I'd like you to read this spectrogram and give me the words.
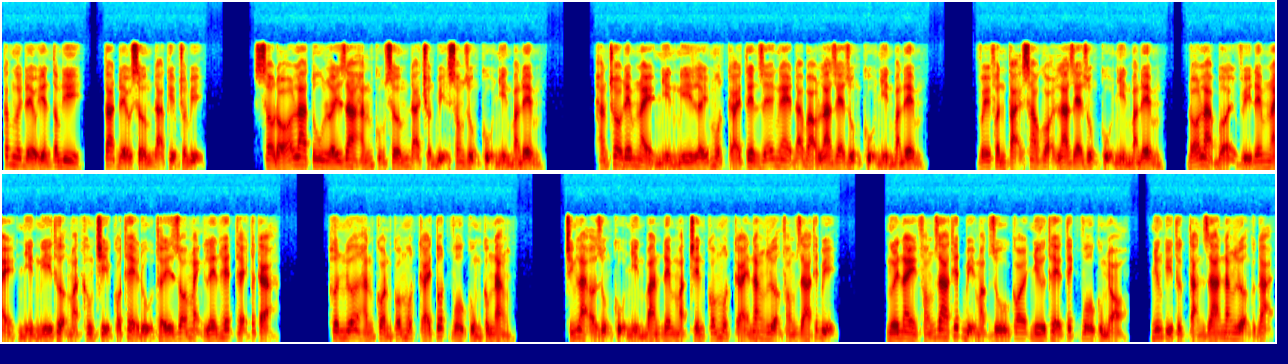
Các ngươi đều yên tâm đi, ta đều sớm đã kịp chuẩn bị. Sau đó la tu lấy ra hắn cũng sớm đã chuẩn bị xong dụng cụ nhìn ban đêm. Hắn cho đêm này nhìn nghi lấy một cái tên dễ nghe đã bảo La laser dụng cụ nhìn ban đêm. Về phần tại sao gọi La laser dụng cụ nhìn ban đêm, đó là bởi vì đêm này nhìn nghi thượng mặt không chỉ có thể đủ thấy rõ mạnh lên hết thảy tất cả. Hơn nữa hắn còn có một cái tốt vô cùng công năng chính là ở dụng cụ nhìn ban đêm mặt trên có một cái năng lượng phóng ra thiết bị. Người này phóng ra thiết bị mặc dù coi như thể tích vô cùng nhỏ, nhưng kỳ thực tản ra năng lượng cực đại.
